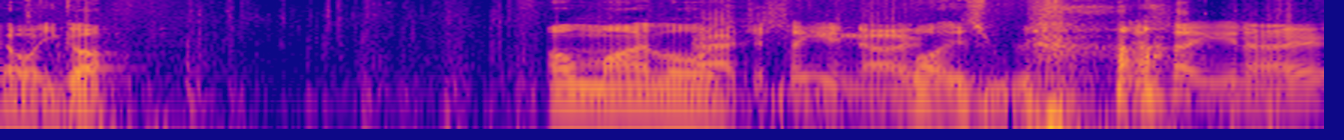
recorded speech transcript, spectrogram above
Yo, what you got? Oh my lord. Uh, just so you know. what is... just so you know,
